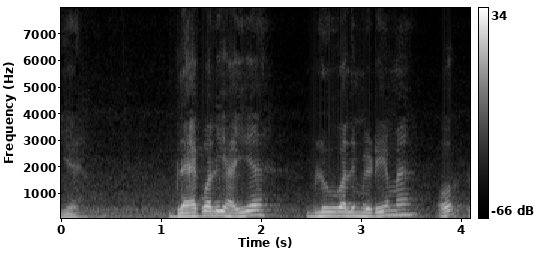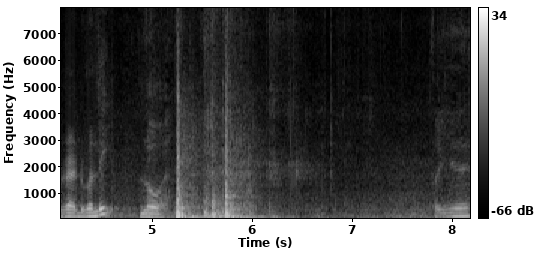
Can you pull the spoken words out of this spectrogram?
ये। ब्लैक वाली हाई है ब्लू वाली मीडियम है और रेड वाली लो है। तो ये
